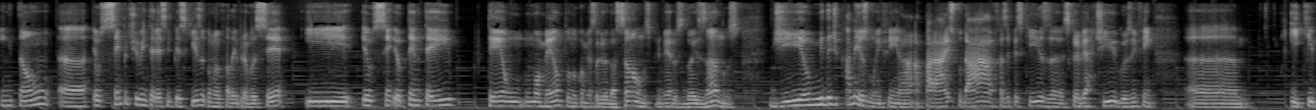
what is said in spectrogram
Então, uh, eu sempre tive interesse em pesquisa, como eu falei para você, e eu, eu tentei ter um, um, momento no começo da graduação, nos primeiros dois anos, de eu me dedicar mesmo, enfim, a, a parar, estudar, fazer pesquisa, escrever artigos, enfim. Uh, e que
